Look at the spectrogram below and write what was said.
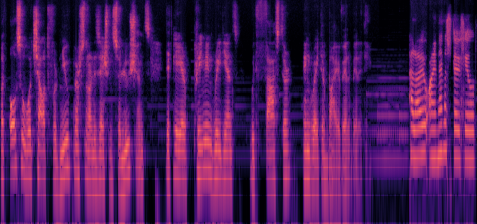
but also watch out for new personalization solutions that pair premium ingredients with faster and greater bioavailability. Hello, I'm Emma Schofield,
